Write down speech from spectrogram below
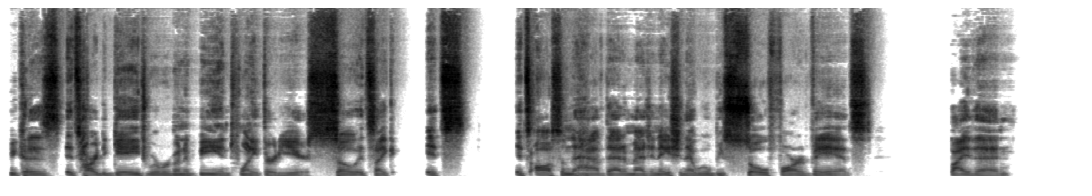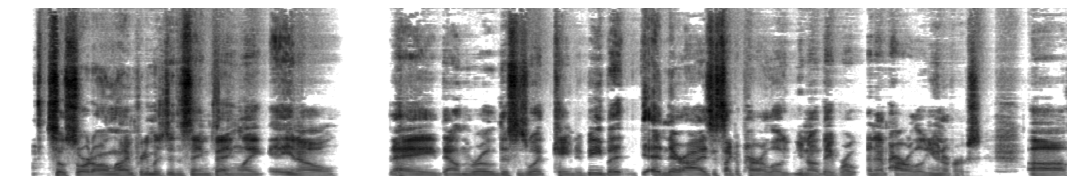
because it's hard to gauge where we're going to be in 20 30 years. So it's like it's it's awesome to have that imagination that we'll be so far advanced by then. So Sword Online pretty much did the same thing. Like, you know, hey, down the road, this is what came to be. But in their eyes, it's like a parallel, you know, they wrote in a parallel universe. Uh,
